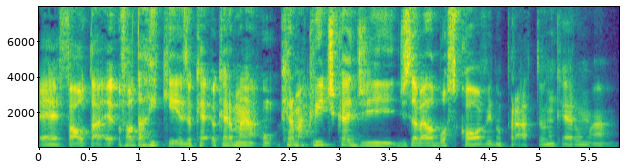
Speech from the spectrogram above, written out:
É, falta, é, falta riqueza. Eu quero, eu quero, uma, eu quero uma crítica de, de Isabela Boscov no prato. Eu não quero uma,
